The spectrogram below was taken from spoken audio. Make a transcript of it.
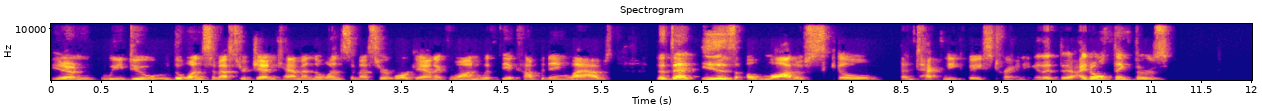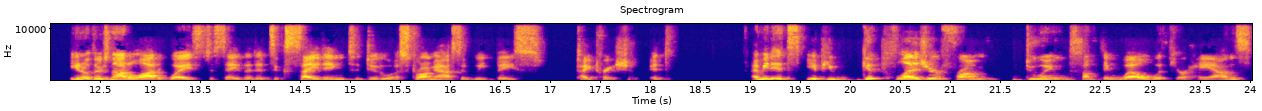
you know we do the one semester gen chem and the one semester of organic one with the accompanying labs that that is a lot of skill and technique based training and i don't think there's you know, there's not a lot of ways to say that it's exciting to do a strong acid weak base titration. It's, I mean, it's if you get pleasure from doing something well with your hands,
